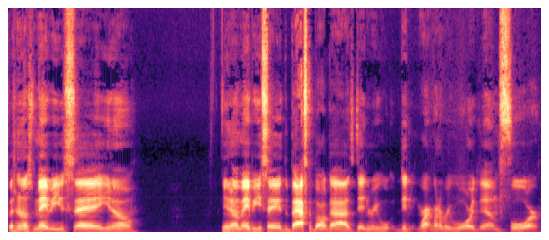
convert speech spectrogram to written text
But who knows? Maybe you say, you know, you know, maybe you say the basketball guys didn't re- didn't weren't going to reward them for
